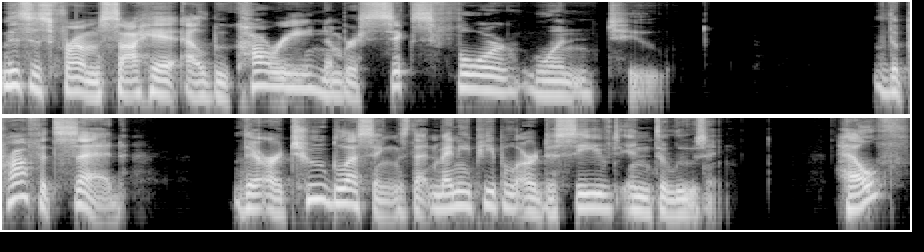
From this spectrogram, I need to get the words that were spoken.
This is from Sahih al Bukhari, number 6412. The Prophet said, There are two blessings that many people are deceived into losing health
